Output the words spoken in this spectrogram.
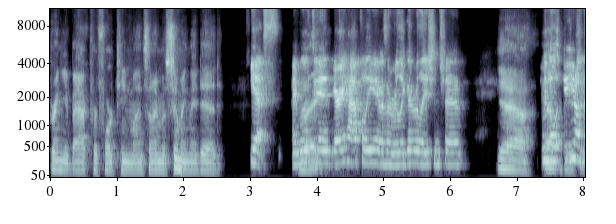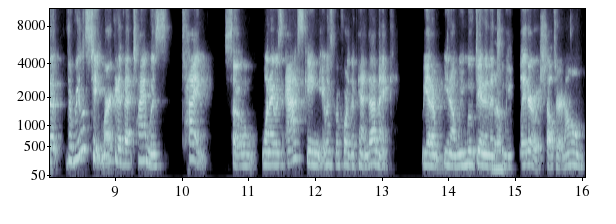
bring you back for 14 months, and I'm assuming they did. Yes, I moved right? in very happily. It was a really good relationship. Yeah. you know, the, the real estate market at that time was tight. So when I was asking, it was before the pandemic. We had a, you know, we moved in and then yeah. two weeks later it was shelter at home.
